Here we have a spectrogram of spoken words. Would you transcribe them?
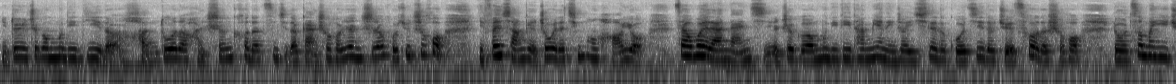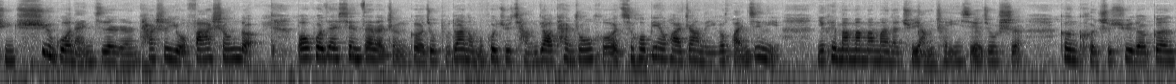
你对于这个目的地的很多的很深刻的自己的感受和认知。回去之后，你分享给周围的亲朋好友。在未来南极这个目的地，它面临着一系列的国际的决策的时候，有这么一群去过南极的人，他是有发生的。包括在现在的整个就不断的我们会去强调碳中和、气候变化这样的一个环境里，你可以慢慢慢慢的去养成一些就是更可持续的、更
